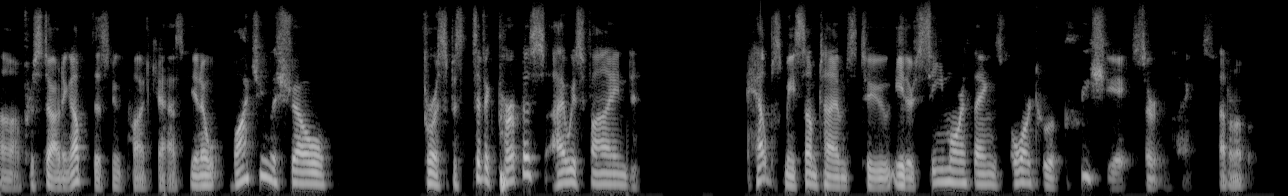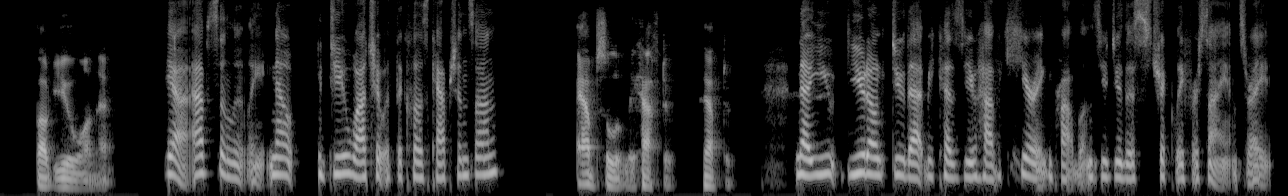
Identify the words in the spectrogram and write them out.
uh, for starting up this new podcast. You know, watching the show for a specific purpose, I always find helps me sometimes to either see more things or to appreciate certain things. I don't know about you on that. Yeah, absolutely. Now, do you watch it with the closed captions on? Absolutely, have to, have to. Now, you you don't do that because you have hearing problems. You do this strictly for science, right?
